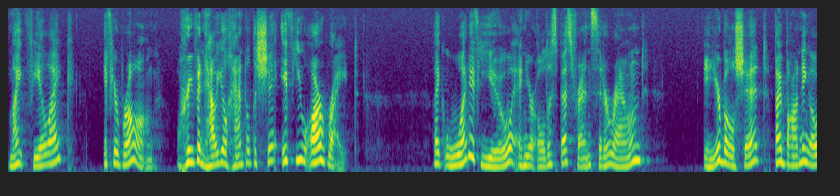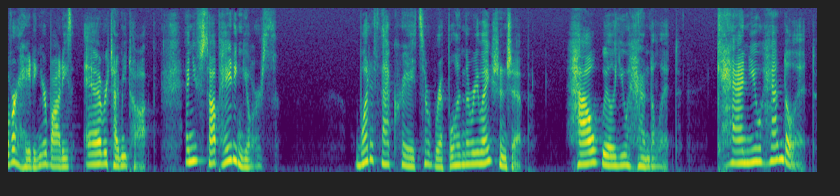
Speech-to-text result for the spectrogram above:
might feel like if you're wrong, or even how you'll handle the shit if you are right. Like, what if you and your oldest best friend sit around in your bullshit by bonding over hating your bodies every time you talk and you stop hating yours? What if that creates a ripple in the relationship? How will you handle it? Can you handle it?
